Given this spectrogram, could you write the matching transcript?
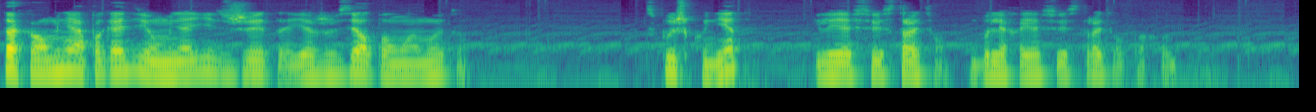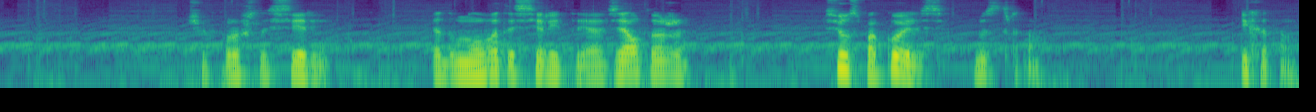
Так, а у меня, погоди, у меня есть же это. Я же взял, по-моему, эту вспышку, нет? Или я все истратил? Бляха, я все истратил, походу. Еще в прошлой серии. Я думал, в этой серии-то я взял тоже. Все, успокоились. Быстро там. Тихо там.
